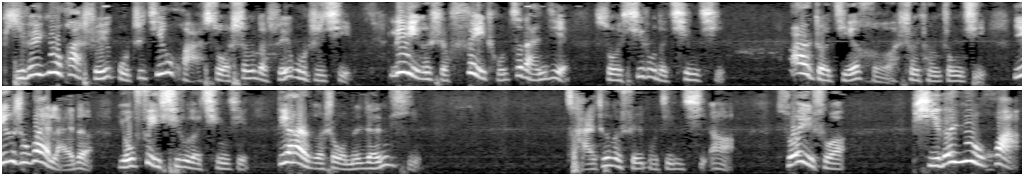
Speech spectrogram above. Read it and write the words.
脾胃运化水谷之精华所生的水谷之气，另一个是肺从自然界所吸入的清气。二者结合生成中气，一个是外来的由肺吸入的清气，第二个是我们人体产生的水谷精气啊。所以说，脾的运化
